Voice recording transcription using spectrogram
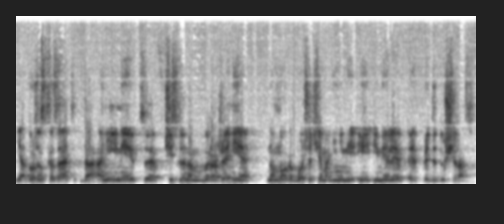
я должен сказать, да, они имеют в численном выражении намного больше, чем они имели э, в предыдущий раз.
